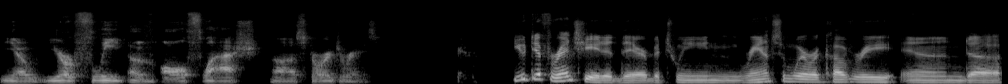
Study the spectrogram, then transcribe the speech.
you know your fleet of all flash uh, storage arrays? You differentiated there between ransomware recovery and uh,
